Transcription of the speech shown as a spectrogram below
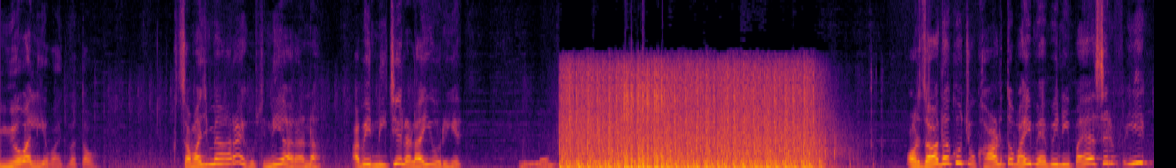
ये वाली आवाज़ बताओ। समझ में आ रहा है? कुछ नहीं आ रहा ना? अभी नीचे लड़ाई हो रही है। और ज़्यादा कुछ उखाड़ तो भाई मैं भी नहीं पाया, सिर्फ़ एक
